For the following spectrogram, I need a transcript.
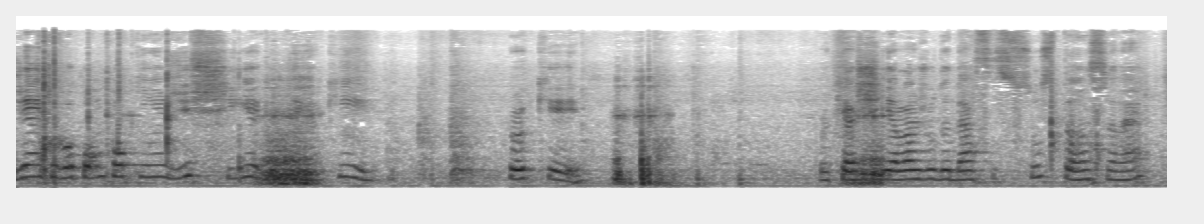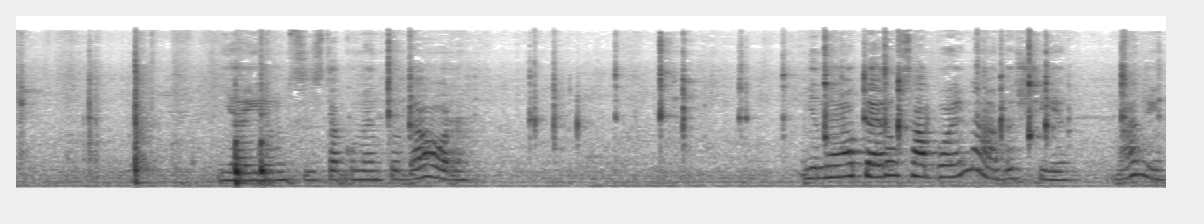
Gente, eu vou pôr um pouquinho de chia que eu tenho aqui. Por quê? Porque a chia, ela ajuda a dar sustância, né? E aí, eu não preciso estar comendo toda hora. E não altera o sabor em nada, chia. Imagina.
